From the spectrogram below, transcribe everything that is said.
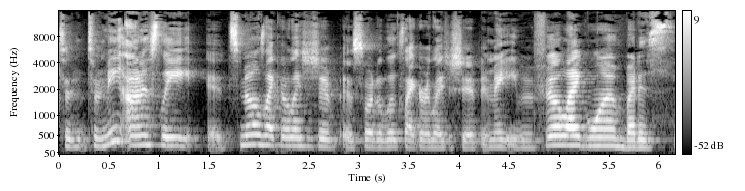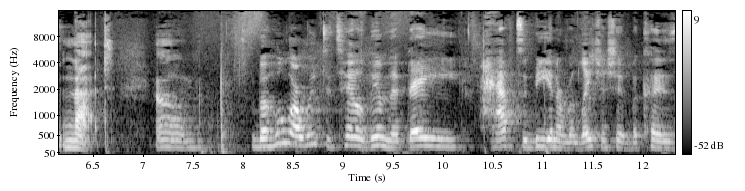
to, to me honestly it smells like a relationship. It sort of looks like a relationship. It may even feel like one but it's not. Um, but who are we to tell them that they have to be in a relationship because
